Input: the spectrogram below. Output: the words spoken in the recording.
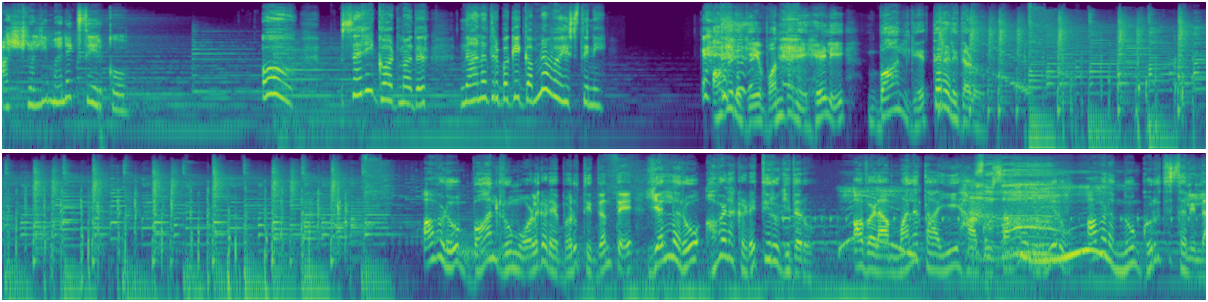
ಅಷ್ಟ್ರಲ್ಲಿ ಮನೆಗ್ ಸೇರ್ಕೋ. ಓಹ್ ಸರಿ ಗಾಡ್ ಮದರ್ ನಾನದ್ರ ಬಗ್ಗೆ ಗಮನ ವಹಿಸ್ತೀನಿ. ಅವರಿಗೆ ವಂದನೆ ಹೇಳಿ ಬಾಲ್ಗೆ ತೆರಳಿದಳು. ಅವಳು ಬಾಲ್ ರೂಮ್ ಒಳಗಡೆ ಬರುತ್ತಿದ್ದಂತೆ ಎಲ್ಲರೂ ಅವಳ ಕಡೆ ತಿರುಗಿದರು. ಅವಳ ಮಲತಾಯಿ ಹಾಗೂ ಸಹೋದರಿಯರು ಅವಳನ್ನು ಗುರುತಿಸಲಿಲ್ಲ.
